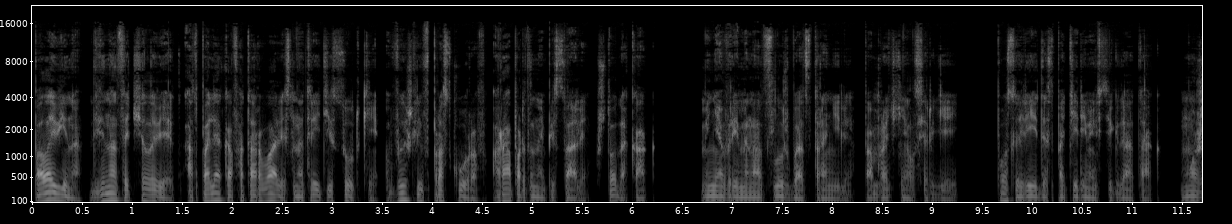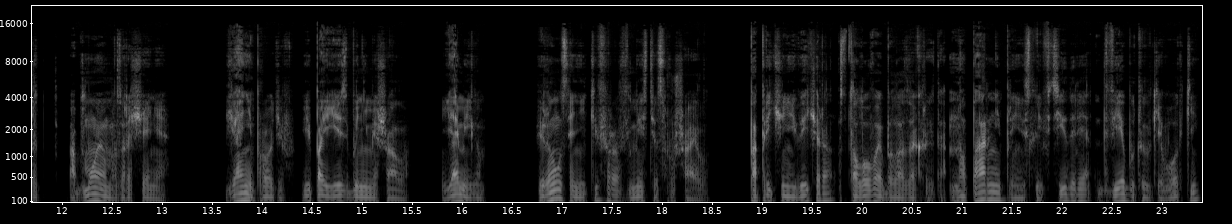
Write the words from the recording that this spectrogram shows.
Половина, 12 человек, от поляков оторвались на третьи сутки, вышли в Проскуров, рапорты написали, что да как. Меня временно от службы отстранили, помрачнел Сергей. После рейда с потерями всегда так. Может, обмоем возвращение? Я не против, и поесть бы не мешало. Я мигом. Вернулся Никифоров вместе с Рушайло. По причине вечера столовая была закрыта, но парни принесли в Сидоре две бутылки водки,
